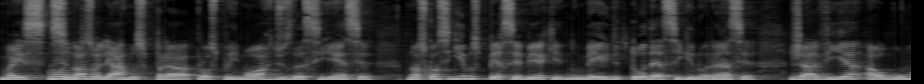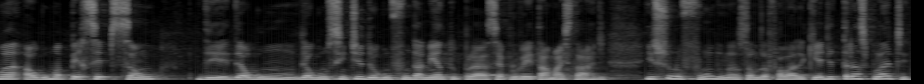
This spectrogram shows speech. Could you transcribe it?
mas Muito. se nós olharmos para os primórdios da ciência, nós conseguimos perceber que no meio de toda essa ignorância já havia alguma, alguma percepção de, de, algum, de algum sentido, de algum fundamento para se aproveitar mais tarde. Isso, no fundo, nós estamos a falar aqui, é de transplante.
